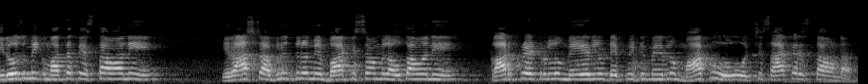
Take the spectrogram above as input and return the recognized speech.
ఈరోజు మీకు మద్దతు ఇస్తామని ఈ రాష్ట్ర అభివృద్ధిలో మేము భాగస్వాములు అవుతామని కార్పొరేటర్లు మేయర్లు డిప్యూటీ మేయర్లు మాకు వచ్చి సహకరిస్తూ ఉన్నారు.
